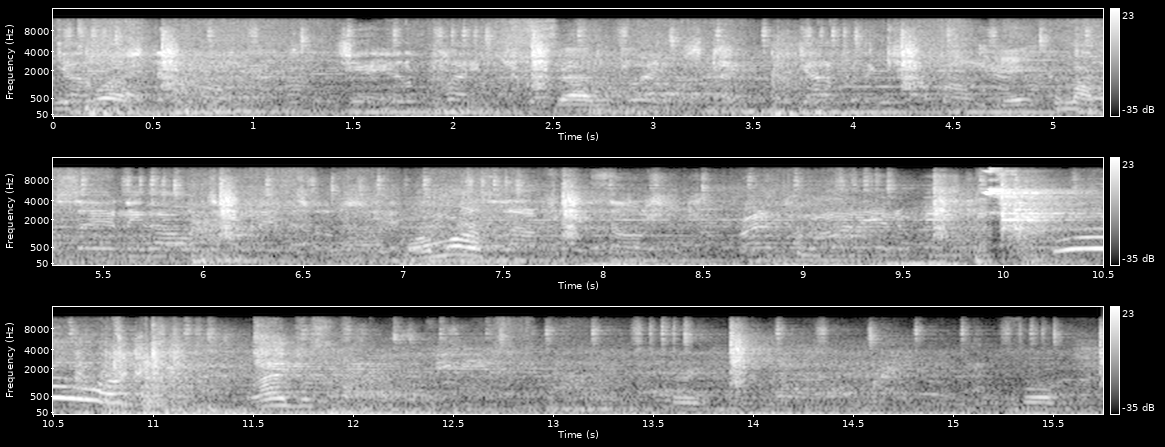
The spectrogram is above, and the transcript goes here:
Give me twelve. Seven. Eight. Come on. One more. Woo. Lunges. Three. Four.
